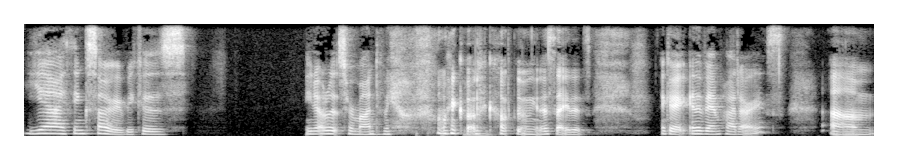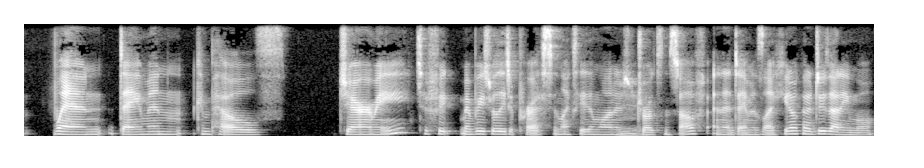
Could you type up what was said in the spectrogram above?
Yeah, I think so because you know what it's reminded me of. oh my god, I can't believe I'm going to say this. Okay, in the Vampire Diaries, um, when Damon compels Jeremy to fi- remember he's really depressed in like season one into Mm. drugs and stuff, and then Damon's like, "You're not going to do that anymore."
